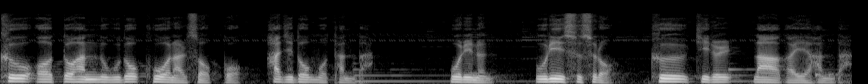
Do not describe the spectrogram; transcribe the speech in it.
그 어떠한 누구도 구원할 수 없고 하지도 못한다. 우리는 우리 스스로 그 길을 나아가야 한다.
